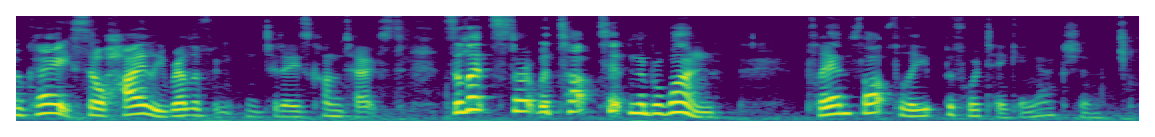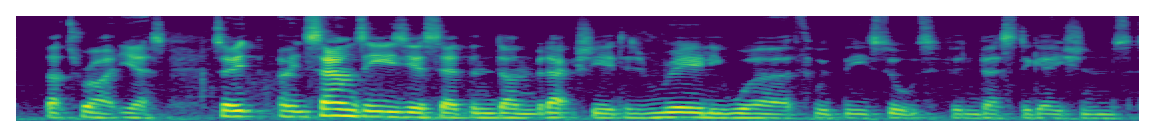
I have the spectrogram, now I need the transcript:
Okay, so highly relevant in today's context. So let's start with top tip number one plan thoughtfully before taking action. That's right, yes. So it, I mean, it sounds easier said than done, but actually, it is really worth with these sorts of investigations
